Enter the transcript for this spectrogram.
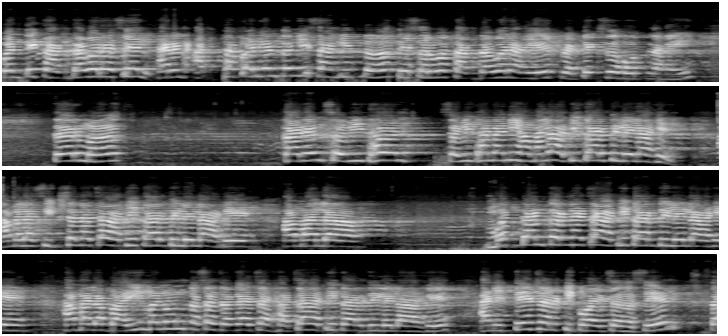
पण ते कागदावर असेल कारण आतापर्यंत मी सांगितलं ते सर्व कागदावर आहे प्रत्यक्ष होत नाही. तर मग कारण संविधान संविधानाने आम्हाला अधिकार दिलेला आहे. आम्हाला शिक्षणाचा अधिकार दिलेला आहे. आम्हाला मतदान करण्याचा अधिकार दिलेला आहे. आम्हाला बाई म्हणून कसं जगायचं ह्याचा अधिकार दिलेला आहे. आणि ते जर टिकवायचं असेल तर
